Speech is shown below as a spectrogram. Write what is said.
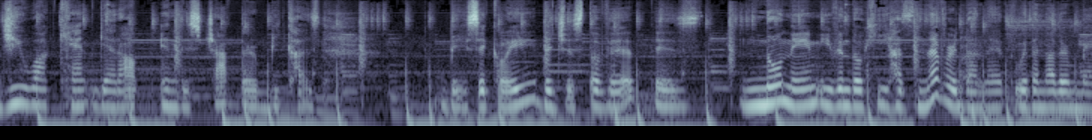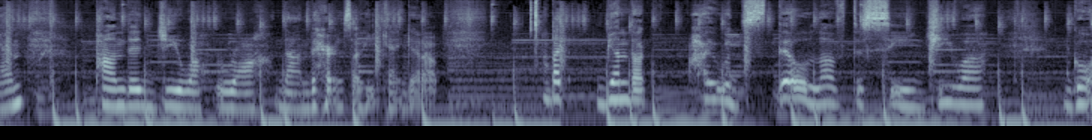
Jiwa can't get up in this chapter because basically the gist of it is no name, even though he has never done it with another man, pounded Jiwa raw down there so he can't get up. But Byeonduck I would still love to see Jiwa go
